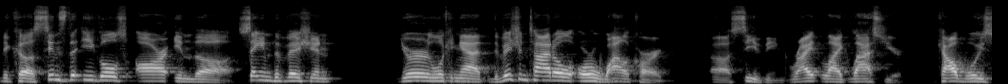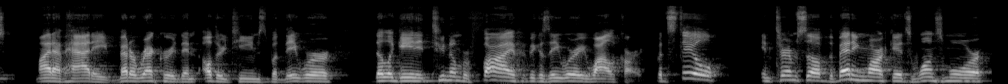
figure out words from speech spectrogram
because since the Eagles are in the same division, you're looking at division title or wild card uh, seeding, right? Like last year. Cowboys might have had a better record than other teams, but they were delegated to number five because they were a wild card. But still, in terms of the betting markets, once more,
